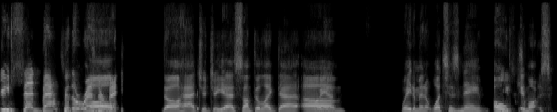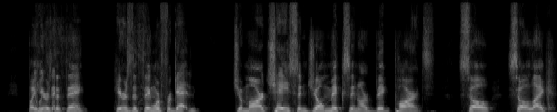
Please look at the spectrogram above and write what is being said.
Chiefs sent back to the reservation. oh, Hatchet. Yeah, something like that. Um, Oh, yeah. wait a minute. What's his name? Oh, Chiefs get- Ja'Marr. But here's the- the thing. Here's the thing we're forgetting. Ja'Marr Chase and Joe Mixon are big parts. So, so like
